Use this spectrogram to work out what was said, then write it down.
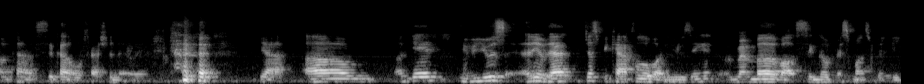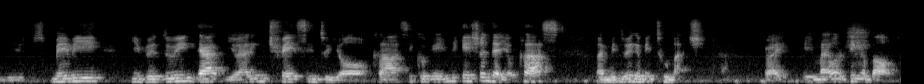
I'm kind of still kind of old fashioned that way. yeah. Um, again, if you use any of that, just be careful about using it. Remember about single responsibility. You Maybe if you're doing that, you're adding traits into your class. It could be an indication that your class might be doing a bit too much, right? You might want to think about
